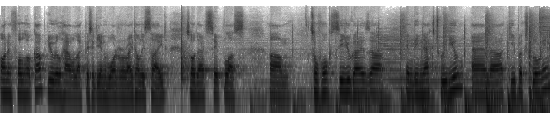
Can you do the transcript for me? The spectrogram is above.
on a full hookup you will have electricity and water right on the side. So that's a plus. Um, so folks see you guys uh, in the next video and uh, keep exploring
